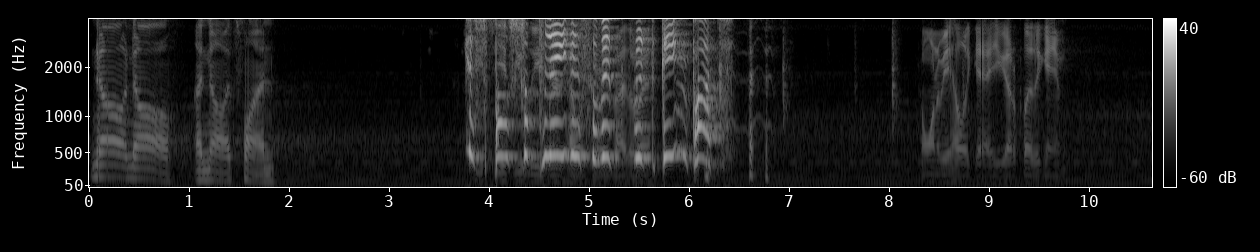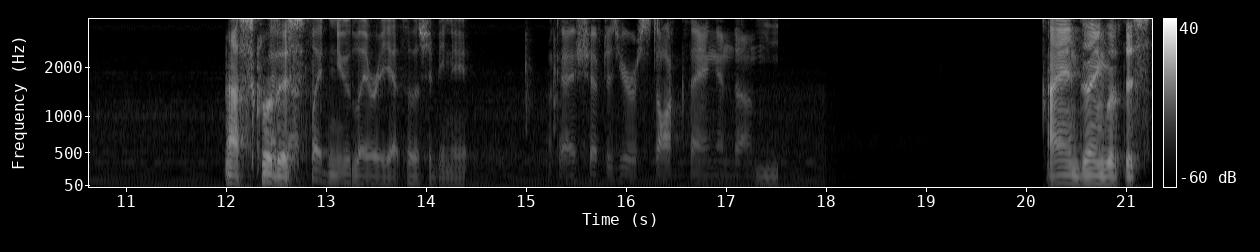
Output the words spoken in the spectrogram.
No, no, uh, no, it's fine. You're supposed to play this with, with gamepad! Don't want to be hella gay. You gotta play the game. Nah, screw I've this. not played Nude Larry yet, so this should be neat. Okay, shift is your stock thing, and um. I ain't doing with this.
